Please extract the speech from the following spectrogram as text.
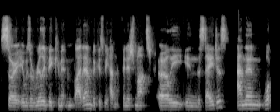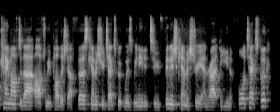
So it was a really big commitment by them because we hadn't finished much early in the stages. And then what came after that, after we published our first chemistry textbook, was we needed to finish chemistry and write the Unit 4 textbook.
